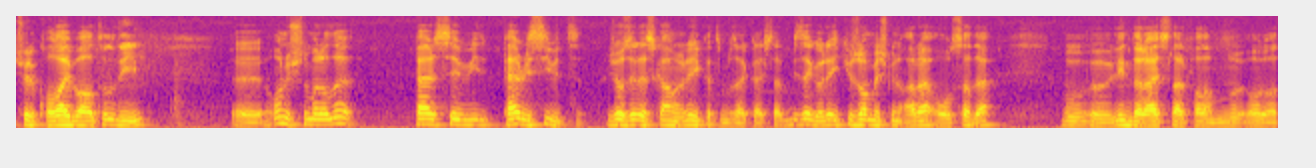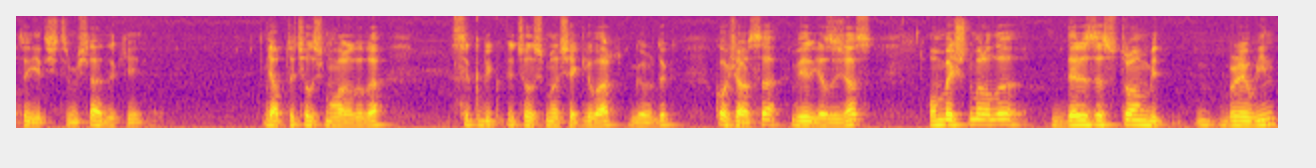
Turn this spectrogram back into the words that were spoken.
Şöyle kolay bir altılı değil. 13 numaralı Persevi, Per Received Jose Lescano ile ilk atımız arkadaşlar. Bize göre 215 gün ara olsa da bu e, Linda Rice'lar falan bunu o atı yetiştirmişlerdir ki yaptığı çalışmalarda da sıkı bir çalışma şekli var gördük. Koşarsa bir yazacağız. 15 numaralı There is a strong Brewin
